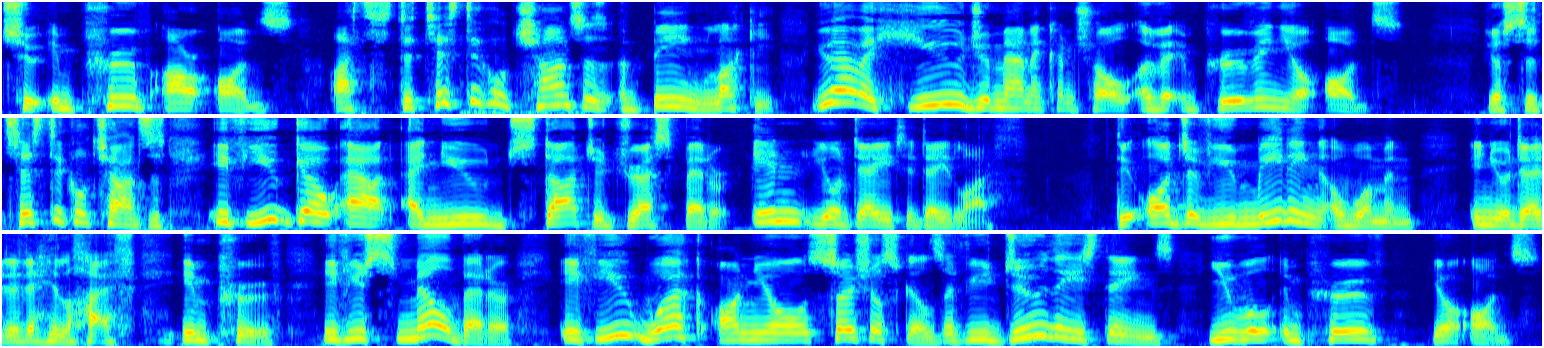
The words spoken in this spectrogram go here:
to improve our odds, our statistical chances of being lucky. You have a huge amount of control over improving your odds, your statistical chances. If you go out and you start to dress better in your day to day life, the odds of you meeting a woman in your day to day life improve. If you smell better, if you work on your social skills, if you do these things, you will improve your odds.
